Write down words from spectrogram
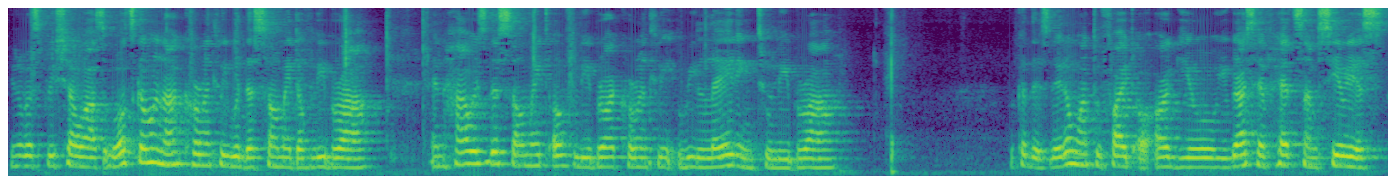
Universe, please show us what's going on currently with the soulmate of Libra. And how is the soulmate of Libra currently relating to Libra? Look at this. They don't want to fight or argue. You guys have had some serious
